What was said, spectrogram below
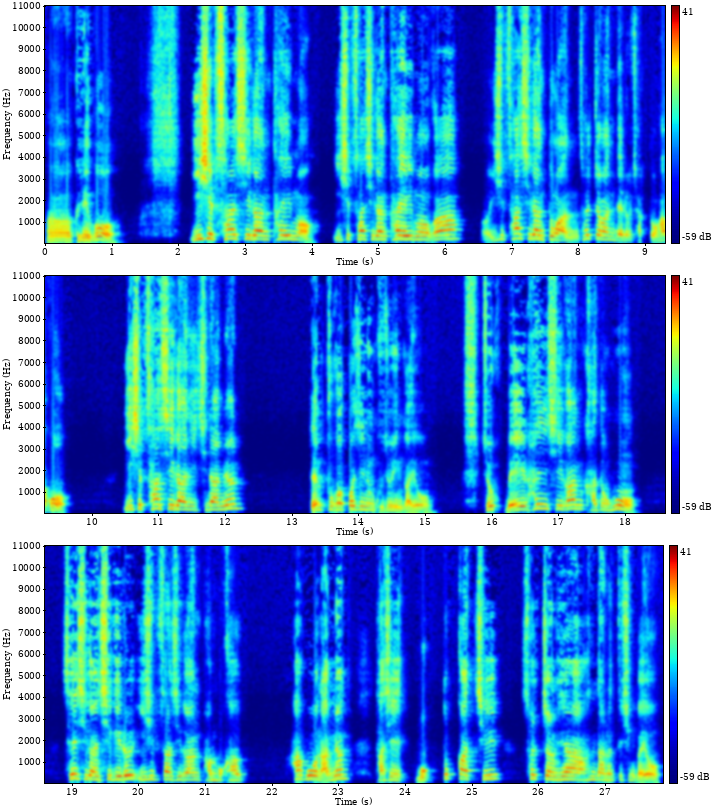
어, 그리고 24시간 타이머, 24시간 타이머가 24시간 동안 설정한 대로 작동하고 24시간이 지나면 램프가 꺼지는 구조인가요? 즉, 매일 1시간 가동 후 3시간 시기를 24시간 반복하고 나면 다시 목 똑같이 설정해야 한다는 뜻인가요?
